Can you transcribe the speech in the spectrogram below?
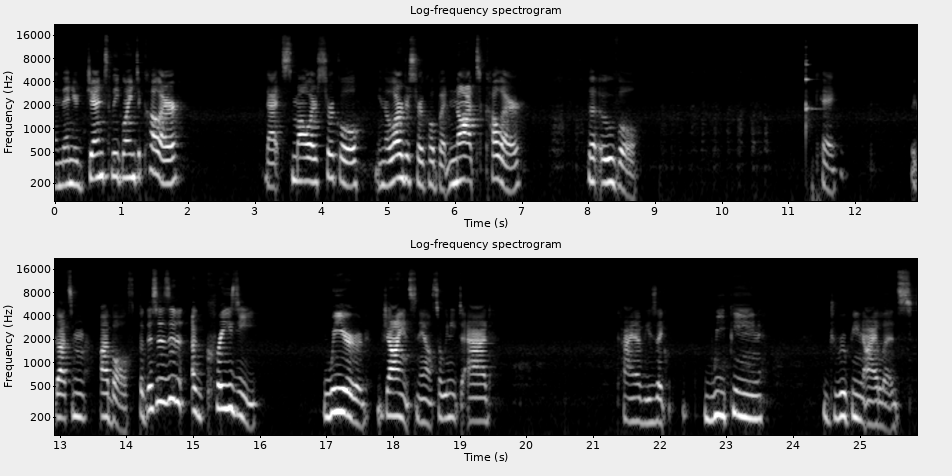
And then you're gently going to color that smaller circle in the larger circle, but not color the oval. Okay, we got some eyeballs, but this isn't a crazy, weird giant snail, so we need to add kind of these like weeping, drooping eyelids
